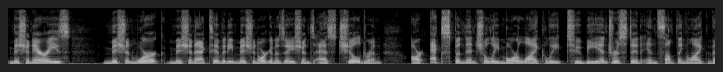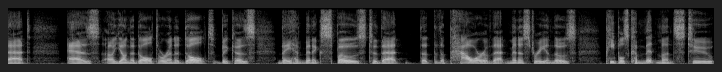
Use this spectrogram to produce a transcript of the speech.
missionaries, mission work, mission activity, mission organizations as children are exponentially more likely to be interested in something like that as a young adult or an adult because they have been exposed to that the the power of that ministry and those people's commitments to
